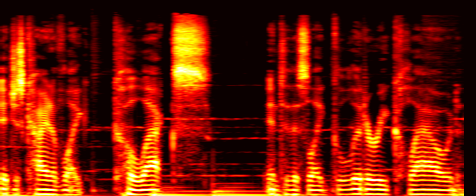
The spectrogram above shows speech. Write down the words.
it just kind of like collects into this like glittery cloud,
